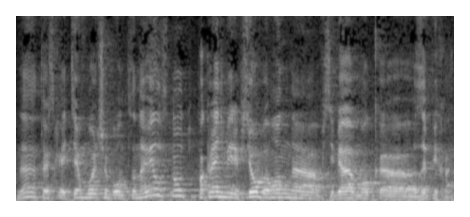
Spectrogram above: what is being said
да, так сказать, тем больше бы он становился, ну, по крайней мере, все бы он э, в себя мог э, запихать.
